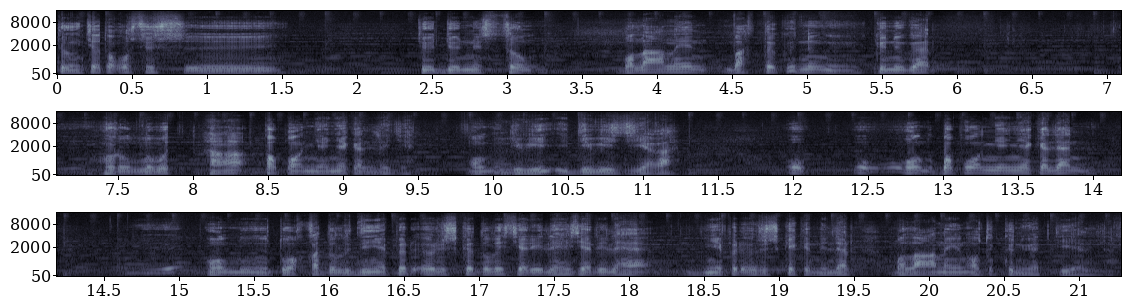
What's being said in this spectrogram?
тыңча тогуз төдөнүс сыл баланын басты күнү күнүгөр хоруллубут хаңа пополнение келдеже ол дивизияга ол пополнение келен ол туаққадылы Днепр өріске дылы сәрилігі сәрилігі Днепр өріске кенелер балағанайын отық күнігер тиелдер.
